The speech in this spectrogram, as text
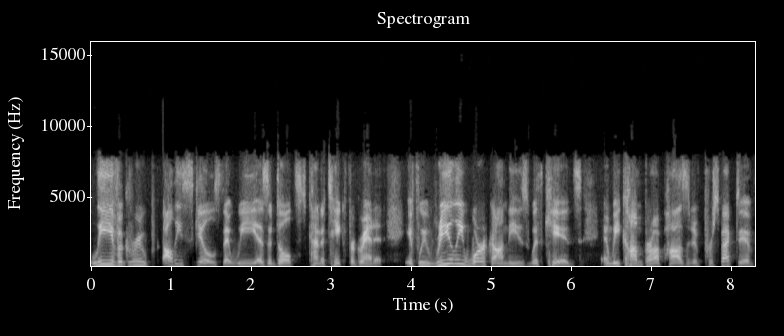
leave a group, all these skills that we as adults kind of take for granted. If we really work on these with kids and we come from a positive perspective,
